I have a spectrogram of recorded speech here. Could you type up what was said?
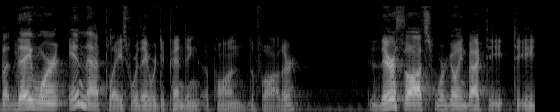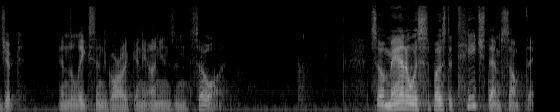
But they weren't in that place where they were depending upon the Father. Their thoughts were going back to, to Egypt and the leeks and the garlic and the onions and so on. So manna was supposed to teach them something,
